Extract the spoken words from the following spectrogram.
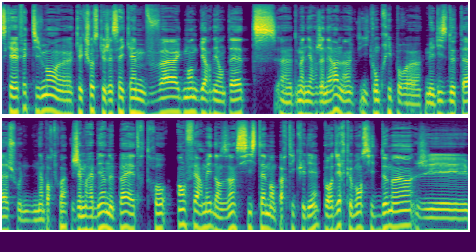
Ce qui est effectivement euh, quelque chose que j'essaye quand même vaguement de garder en tête euh, de manière générale, hein, y compris pour euh, mes listes de tâches ou n'importe quoi. J'aimerais bien ne pas être trop enfermé dans un système en particulier pour dire que bon, si demain j'ai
